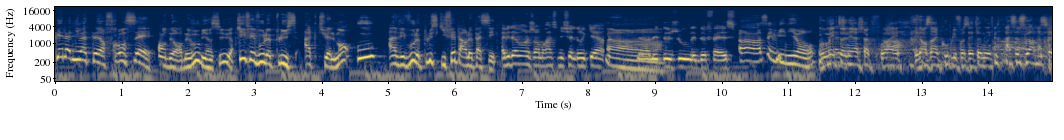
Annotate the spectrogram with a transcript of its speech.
Quel animateur français, en dehors de vous bien sûr, kiffez-vous le plus actuellement ou avez-vous le plus kiffé par le passé? Évidemment, j'embrasse Michel Drucker. Ah, Les deux joues, les deux fesses. Ah, c'est mignon Vous m'étonnez à chaque fois, et, et dans un couple, il faut s'étonner. À ce soir, Michel.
